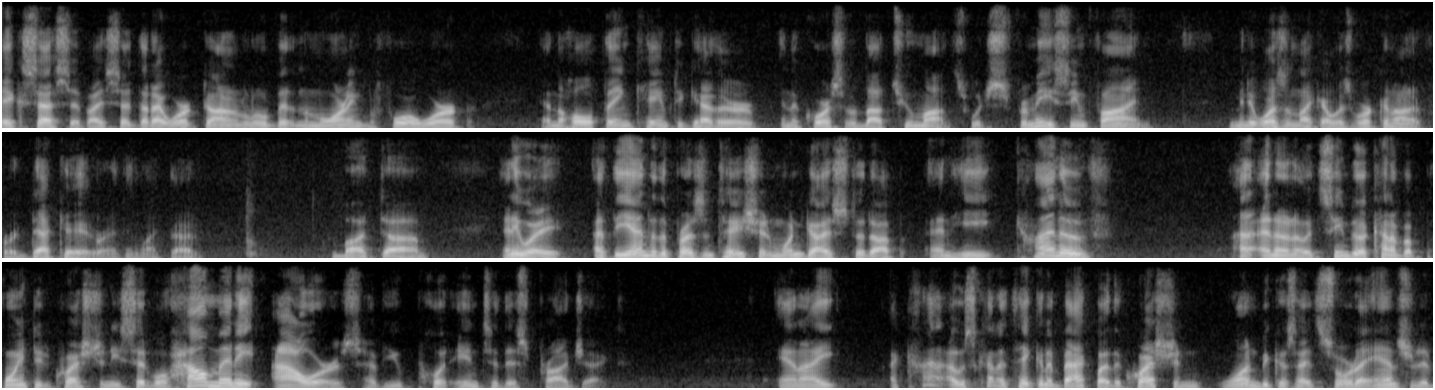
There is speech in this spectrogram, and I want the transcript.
excessive. I said that I worked on it a little bit in the morning before work, and the whole thing came together in the course of about two months, which for me seemed fine. I mean, it wasn't like I was working on it for a decade or anything like that. But uh, anyway, at the end of the presentation, one guy stood up and he kind of, I, I don't know, it seemed a kind of a pointed question. He said, Well, how many hours have you put into this project? And I, I kind I was kind of taken aback by the question. One, because I'd sort of answered it,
